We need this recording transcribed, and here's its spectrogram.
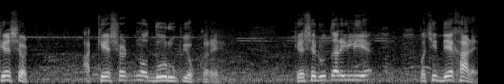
કેસટ. આ કેસટનો દુરુપયોગ કરે કેસેટ ઉતારી લઈએ પછી દેખાડે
